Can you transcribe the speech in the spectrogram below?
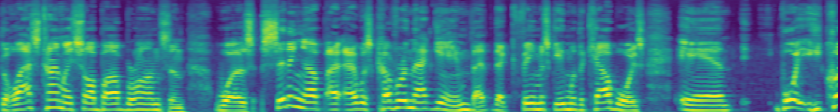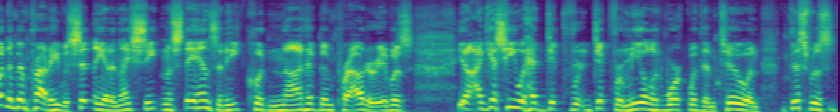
the last time I saw Bob Bronzan was sitting up. I, I was covering that game, that, that famous game with the Cowboys, and boy, he couldn't have been prouder. He was sitting, he had a nice seat in the stands, and he could not have been prouder. It was, you know, I guess he had Dick, Dick Vermeil had worked with him too, and this was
